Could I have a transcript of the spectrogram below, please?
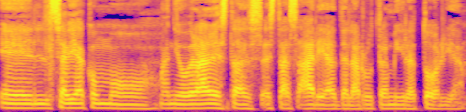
Él sabía cómo maniobrar estas, estas áreas de la ruta migratoria,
